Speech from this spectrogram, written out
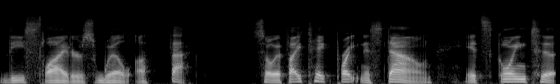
these sliders will affect. So if I take brightness down, it's going to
